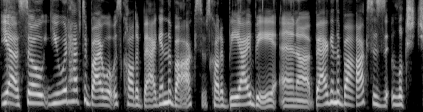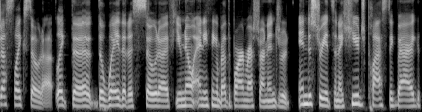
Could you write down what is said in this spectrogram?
Yeah, so you would have to buy what was called a bag in the box. It was called a BIB, and a bag in the box is looks just like soda, like the the way that a soda. If you know anything about the bar and restaurant in- industry, it's in a huge plastic bag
